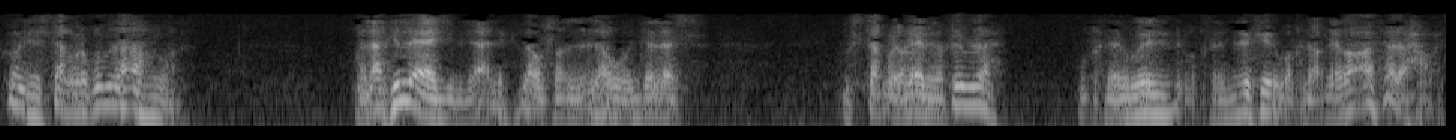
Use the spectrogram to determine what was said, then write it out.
يكون يستقبل القبلة أفضل ولكن لا يجب ذلك. لو صلى لو جلس مستقبل غير القبلة وقت الورد وقت الذكر وقت القراءة فلا حرج.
